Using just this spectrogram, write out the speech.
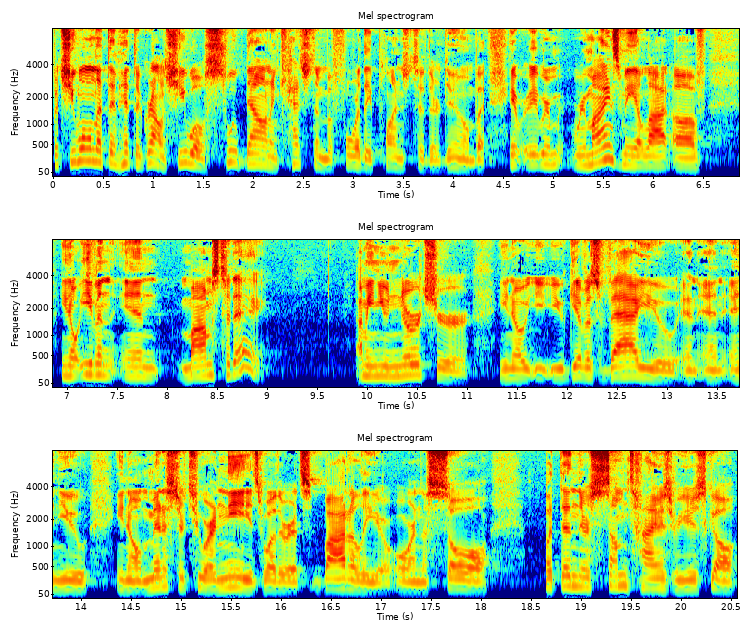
but she won't let them hit the ground. She will swoop down and catch them before they plunge to their doom. But it, it reminds me a lot of, you know, even in moms today I mean, you nurture, you know, you, you, give us value and, and, and you, you know, minister to our needs, whether it's bodily or, or in the soul. But then there's some times where you just go,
